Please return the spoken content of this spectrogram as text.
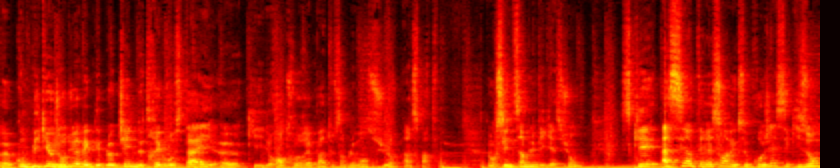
euh, compliqué aujourd'hui avec des blockchains de très grosse taille euh, qui ne rentreraient pas tout simplement sur un smartphone. Donc c'est une simplification. Ce qui est assez intéressant avec ce projet, c'est qu'ils ont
